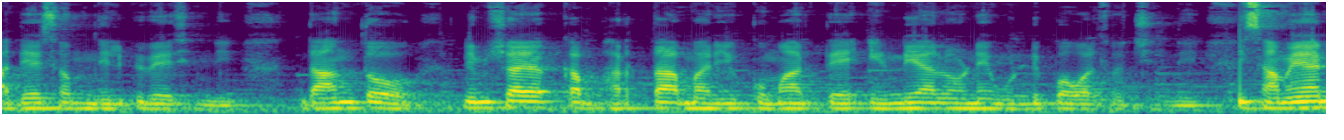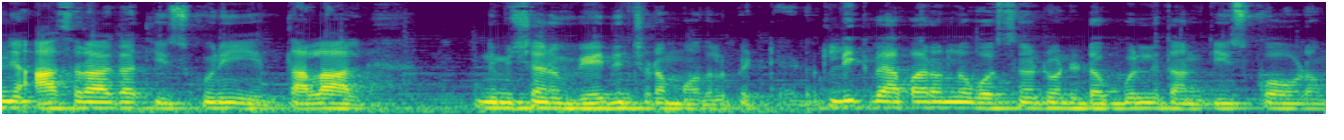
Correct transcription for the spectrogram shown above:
ఆ దేశం నిలిపివేసింది. దాంతో నిమిషా యొక్క భర్త మరియు కుమార్తె ఇండియాలోనే ఉండిపోవాల్సి వచ్చింది. ఈ సమయాన్ని ఆసరాగా తీసుకుని తలాల్ నిమిషాన్ని వేధించడం మొదలుపెట్టాడు. క్లినిక్ వ్యాపారంలో వస్తున్నటువంటి డబ్బుల్ని తాను తీసుకోవడం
